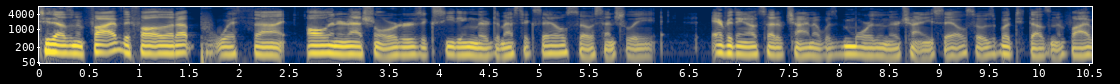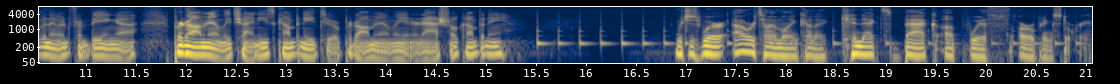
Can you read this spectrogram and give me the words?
2005 they followed that up with uh, all international orders exceeding their domestic sales. So essentially, everything outside of China was more than their Chinese sales. So it was about 2005 when they went from being a predominantly Chinese company to a predominantly international company which is where our timeline kind of connects back up with our opening story.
